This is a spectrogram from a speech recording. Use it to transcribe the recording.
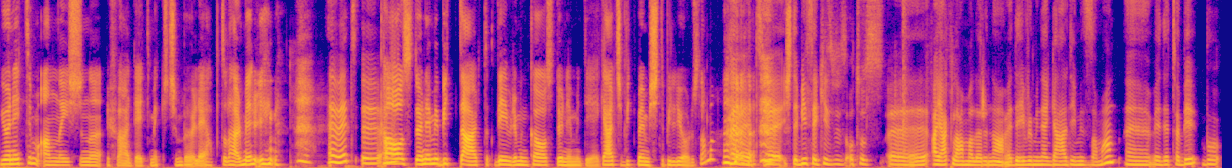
yönetim anlayışını ifade etmek için böyle yaptılar Marianne'i. Evet. E, kaos ama... dönemi bitti artık devrimin kaos dönemi diye. Gerçi bitmemişti biliyoruz ama. evet ve işte 1830 e, ayaklanmalarına ve devrimine geldiğimiz zaman e, ve de tabii bu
